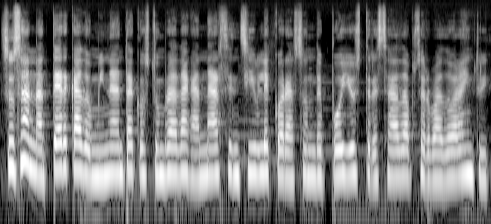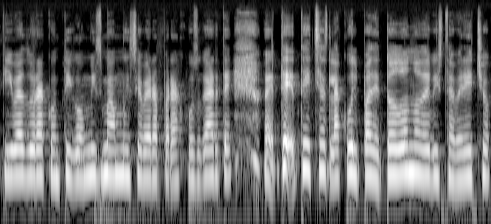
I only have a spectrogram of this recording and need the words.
Susana terca, dominante, acostumbrada a ganar, sensible, corazón de pollo, estresada, observadora, intuitiva, dura contigo misma, muy severa para juzgarte, eh, te, te echas la culpa de todo, no debiste haber hecho,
